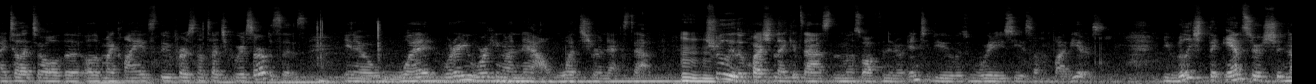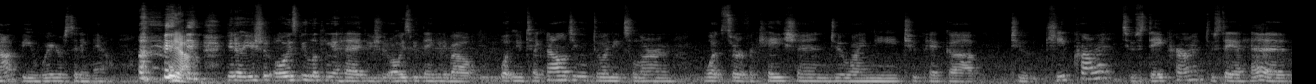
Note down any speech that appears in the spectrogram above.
I tell that to all the all of my clients through Personal Touch Career Services. You know, what what are you working on now? What's your next step? Mhm. Truly, the question that gets asked the most often in an interview is, "Where do you see yourself in five years?" You really sh- the answer should not be where you're sitting now. Yeah. you know, you should always be looking ahead. You should always be thinking about what new technology do I need to learn? What certification do I need to pick up to keep current, to stay current, to stay ahead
